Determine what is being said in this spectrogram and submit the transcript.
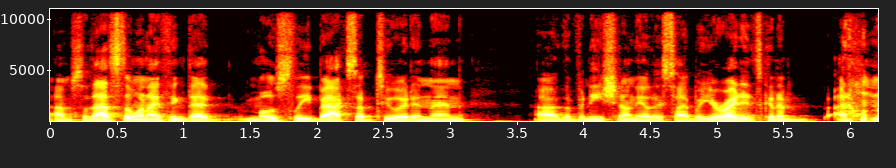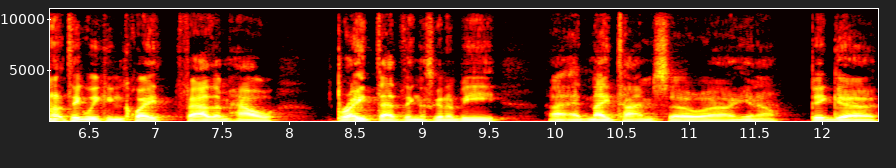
Um, so that's the one I think that mostly backs up to it, and then uh, the Venetian on the other side. But you're right; it's gonna. I don't know, think we can quite fathom how bright that thing is gonna be uh, at nighttime. So uh, you know, big uh,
